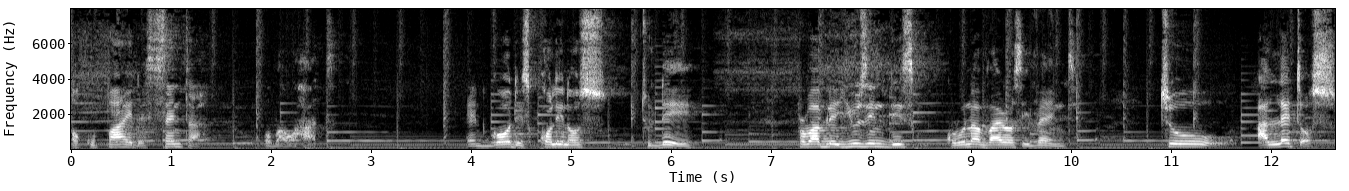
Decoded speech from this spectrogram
occupy the center of our heart. And God is calling us today, probably using this coronavirus event to alert us,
